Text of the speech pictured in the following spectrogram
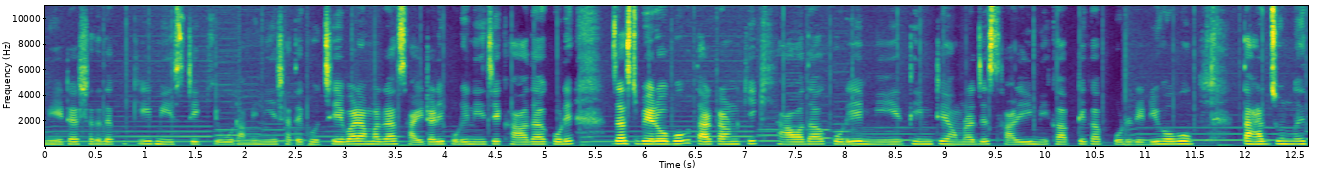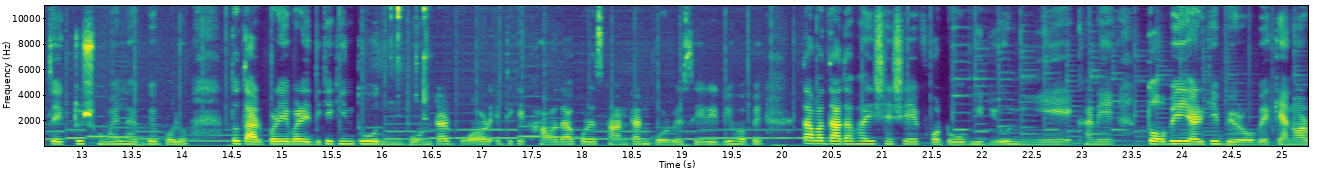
মেয়েটার সাথে দেখো কি মিষ্টি কিউট আমি নিয়ে সাথে করছি এবার আমরা শাড়িটারি পরে নিয়েছি খাওয়া দাওয়া করে জাস্ট বেরোবো। তার কারণ কি, খাওয়া দাওয়া করে মেয়ে তিনটে আমরা যে শাড়ি মেকআপ টেকআপ করে রেডি হব। তার জন্যই তো একটু সময় লাগবে বলো। তো তারপরে এবার এদিকে কিন্তু বোনটার বর এদিকে খাওয়া দাওয়া করে স্নান টান করবে, সে রেডি হবে। তারপর দাদা ভাই শেষে ফটো ভিডিও নিয়ে এখানে তবেই আর কি বেরোবে। কেন আর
